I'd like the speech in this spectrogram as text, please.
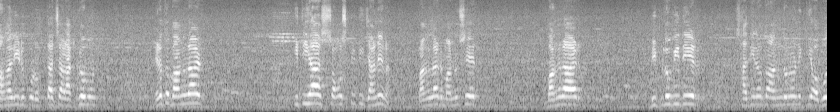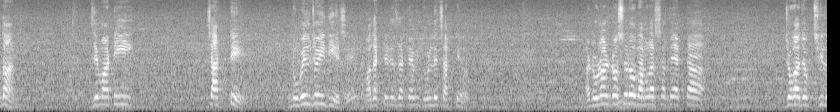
বাঙালির উপর অত্যাচার, আক্রমণ, এটা তো বাংলার ইতিহাস, সংস্কৃতি জানে না। বাংলার মানুষের, বাংলার বিপ্লবীদের স্বাধীনতা আন্দোলনে কি অবদান? যে মাটি চারটে নোবেলজয়ী দিয়েছে, মাদার টেরেসাকে আমি ধরলে চারটে হবে। আর ডোনাল্ড রসেরও বাংলার সাথে একটা যোগাযোগ ছিল,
